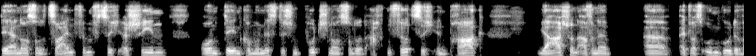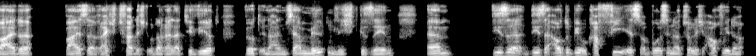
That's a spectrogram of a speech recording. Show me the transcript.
der 1952 erschien und den kommunistischen Putsch 1948 in Prag ja schon auf eine äh, etwas ungute Weide, Weise rechtfertigt oder relativiert, wird in einem sehr milden Licht gesehen. Ähm, diese, diese Autobiografie ist, obwohl sie natürlich auch wieder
